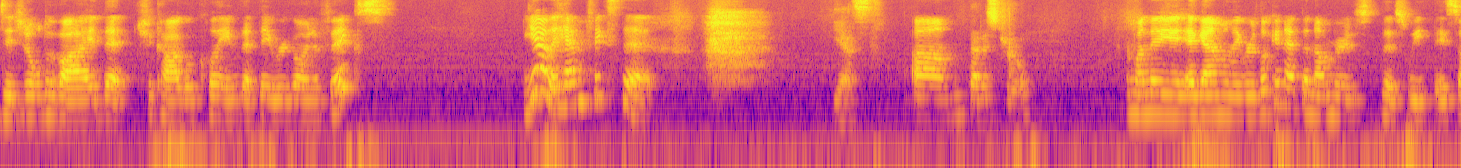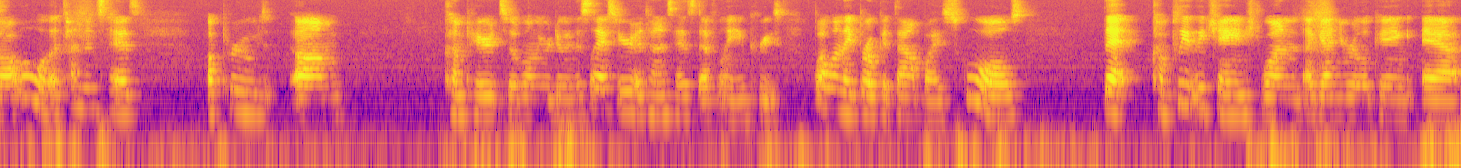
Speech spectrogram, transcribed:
digital divide that Chicago claimed that they were going to fix, yeah, they haven't fixed it. Yes, Um, that is true. And when they again when they were looking at the numbers this week they saw oh attendance has approved um, compared to when we were doing this last year attendance has definitely increased but when they broke it down by schools that completely changed when again you were looking at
